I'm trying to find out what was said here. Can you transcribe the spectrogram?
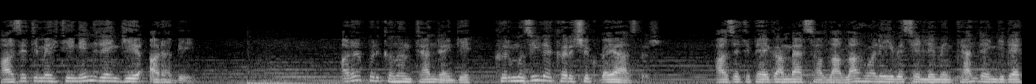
Hz. Mehdi'nin rengi Arabi. Arap ırkının ten rengi kırmızıyla karışık beyazdır. Hz. Peygamber sallallahu aleyhi ve sellemin ten rengi de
